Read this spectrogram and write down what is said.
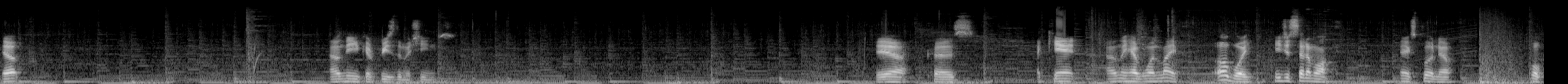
Yep. I don't think you can freeze the machines. Yeah, because I can't. I only have one life. Oh boy, he just set him off. Can explode now. Whoa.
